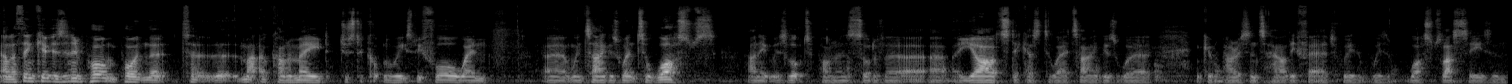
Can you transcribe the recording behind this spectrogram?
and I think it is an important point that, uh, that Matt O'Connor made just a couple of weeks before when uh, when Tigers went to Wasps, and it was looked upon as sort of a, a, a, yardstick as to where Tigers were in comparison to how they fared with, with Wasps last season.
